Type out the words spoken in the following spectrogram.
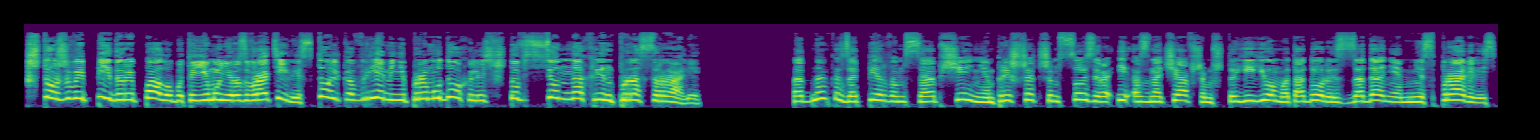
«Что же вы, пидоры, палубы-то ему не разворотили? Столько времени промудохались, что все нахрен просрали!» Однако за первым сообщением, пришедшим с озера и означавшим, что ее матадоры с заданием не справились,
